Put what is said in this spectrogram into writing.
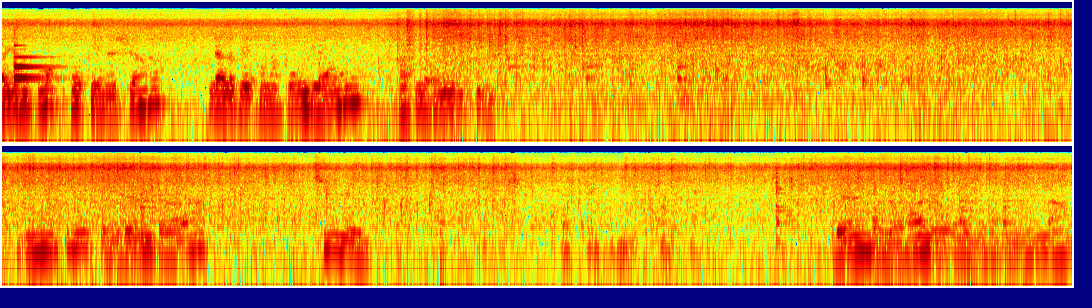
Ayan po, okay na siya. Ilalagay ko na po yung ating green tea. Green tea and then the chili. Then, halo-halo, halo-halo lang.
